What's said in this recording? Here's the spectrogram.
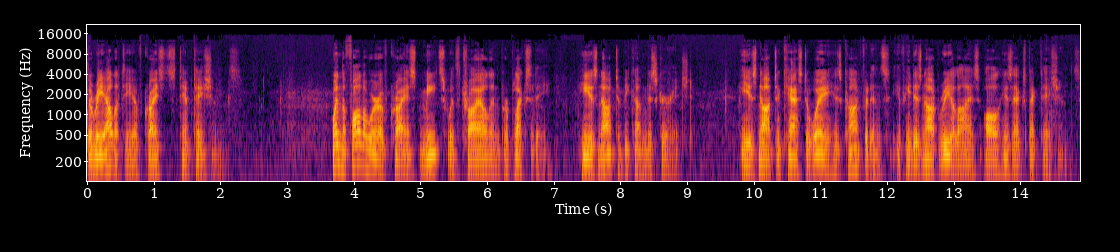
the reality of Christ's temptations. When the follower of Christ meets with trial and perplexity, he is not to become discouraged. He is not to cast away his confidence if he does not realize all his expectations.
